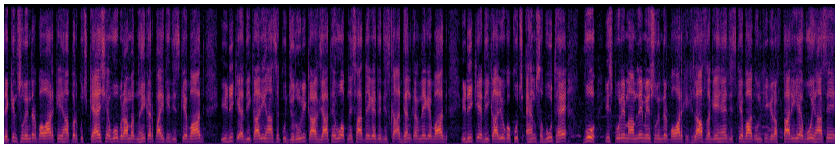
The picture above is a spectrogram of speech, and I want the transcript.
लेकिन सुरेंद्र पवार के यहाँ पर कुछ कैश है, वो बरामद नहीं कर पाई थी, जिसके बाद ईडी के अधिकारी यहाँ से कुछ ज़रूरी कागजात है, वो अपने साथ ले गए थे, जिसका अध्ययन करने के बाद ईडी के अधिकारियों को कुछ अहम सबूत है। वो इस पूरे मामले में सुरेंद्र पवार के खिलाफ लगे हैं, जिसके बाद उनकी गिरफ्तारी है। वो यहाँ से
